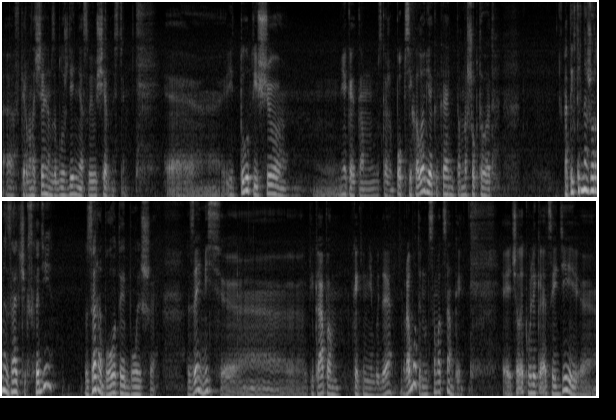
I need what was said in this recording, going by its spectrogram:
э, в первоначальном заблуждении о своей ущербности. Э, и тут еще некая, там, скажем, поп-психология какая-нибудь там нашептывает. А ты в тренажерный зальчик сходи, заработай больше, займись э, пикапом каким-нибудь, да, работай над самооценкой. Э, человек увлекается идеей, э,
